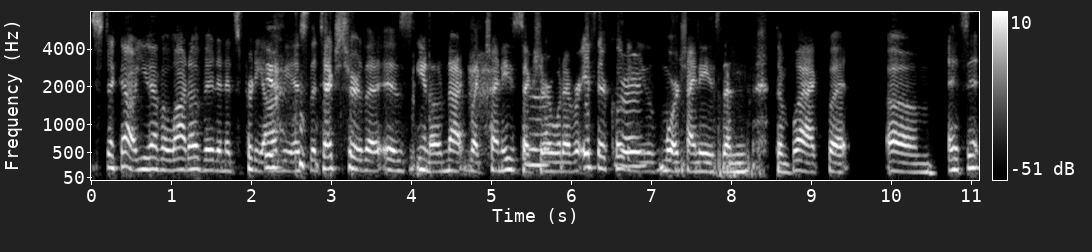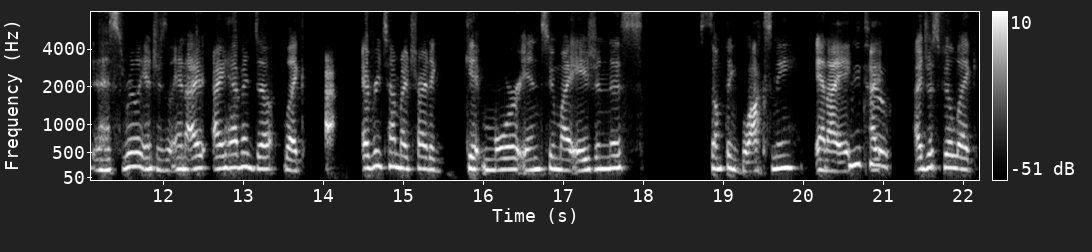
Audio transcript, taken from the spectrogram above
stick out. You have a lot of it, and it's pretty yeah. obvious the texture that is, you know, not like Chinese texture yeah. or whatever. If they're coding right. you more Chinese than than black, but um, it's it's really interesting. And I I haven't dealt like I, every time I try to get more into my Asianness, something blocks me, and I me too. I, I just feel like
